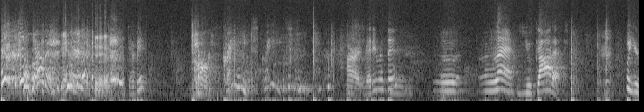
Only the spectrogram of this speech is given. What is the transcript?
Got it. Debbie? Oh, great, great. All right, ready, Roseanne? Left. You got it. Well, you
